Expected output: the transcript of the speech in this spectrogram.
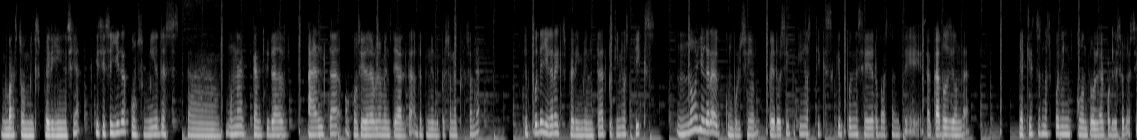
basto mi experiencia, que si se llega a consumir hasta una cantidad alta o considerablemente alta, dependiendo de persona a persona, se puede llegar a experimentar pequeños tics. No llegar a convulsión, pero sí pequeños tics que pueden ser bastante sacados de onda, ya que estos no se pueden controlar, por decirlo así.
